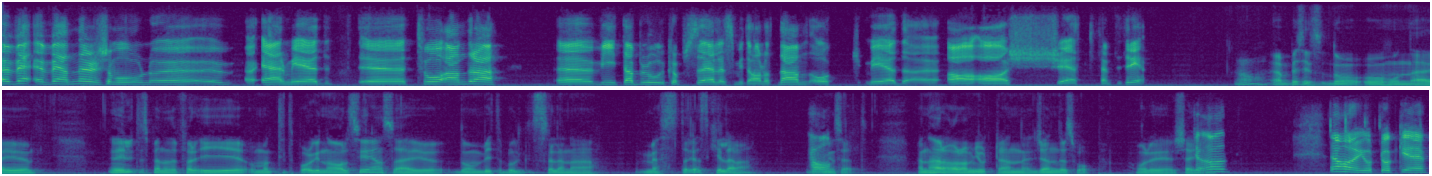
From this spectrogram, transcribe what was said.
vä- vänner som hon eh, är med, eh, två andra vita blodkroppsceller som inte har något namn och med eh, AA2153. Ja, ja precis. Då, och hon är ju... Det är lite spännande för i, om man tittar på originalserien så är ju de vita blodcellerna mestadels killar va? Ja. Men här har de gjort en gender swap. Och det är tjejer. Ja, det har de gjort och eh,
